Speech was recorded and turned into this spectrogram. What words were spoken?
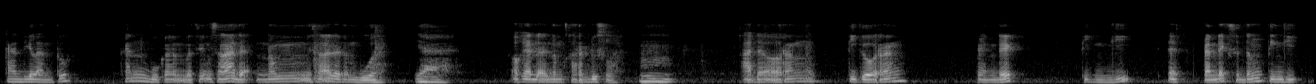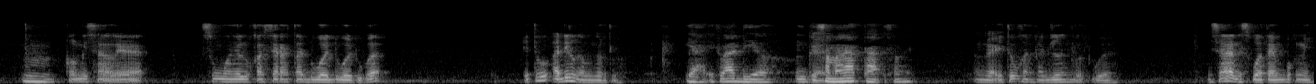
Keadilan tuh kan bukan berarti misalnya ada enam misalnya ada enam buah. Ya. Oke ada enam kardus lah. Hmm. ada orang tiga orang pendek tinggi eh pendek sedang tinggi. Hmm. kalau misalnya semuanya lu kasih rata dua dua dua itu adil nggak menurut lo ya itu adil. Enggak. Sama rata soalnya. Enggak itu bukan keadilan menurut gue misalnya ada sebuah tembok nih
